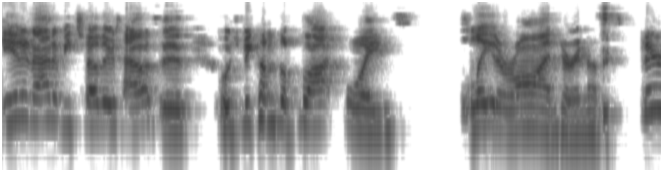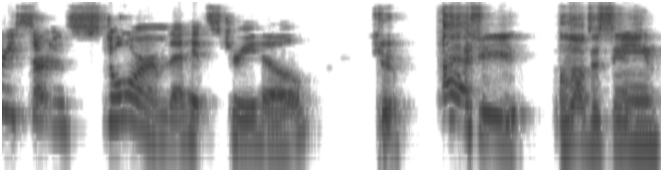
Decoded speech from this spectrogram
in and out of each other's houses, which becomes a plot point later on during a very certain storm that hits Tree Hill. True. I actually love the scene.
